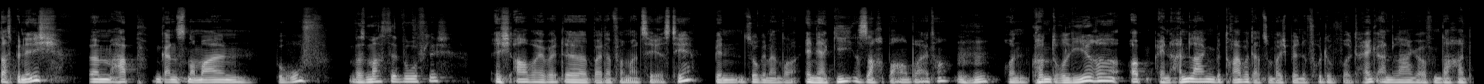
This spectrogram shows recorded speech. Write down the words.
das bin ich. Ähm, hab einen ganz normalen Beruf. Was machst du beruflich? Ich arbeite bei der Firma CST, bin sogenannter Energiesachbearbeiter Mhm. und kontrolliere, ob ein Anlagenbetreiber, der zum Beispiel eine Photovoltaikanlage auf dem Dach hat,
